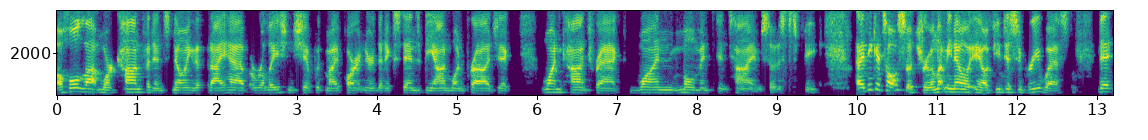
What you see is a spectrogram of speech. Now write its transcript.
a whole lot more confidence knowing that I have a relationship with my partner that extends beyond one project, one contract, one moment in time, so to speak. I think it's also true, and let me know, you know, if you disagree, Wes, that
